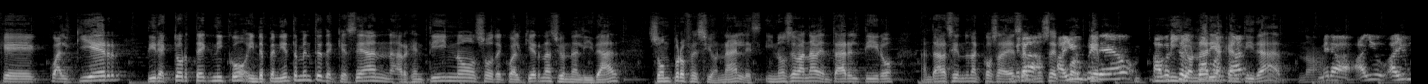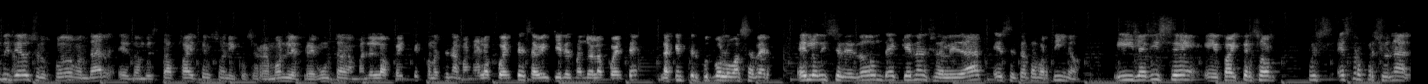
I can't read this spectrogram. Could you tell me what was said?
que cualquier director técnico, independientemente de que sean argentinos o de cualquier nacionalidad, son profesionales y no se van a aventar el tiro, andar haciendo una cosa de esas, no sé hay por un qué video, a ver millonaria cantidad. No. Mira, hay, hay un video, se los puedo mandar, eh, donde está Fighterson y José Ramón le preguntan a Manuela Puente, ¿conocen a Manuela Puente? ¿Saben quién es Manuela Puente? La gente del fútbol lo va a saber. Él lo dice de dónde, qué nacionalidad es el Tata Martino. Y le dice eh, Fighterson, pues es profesional.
